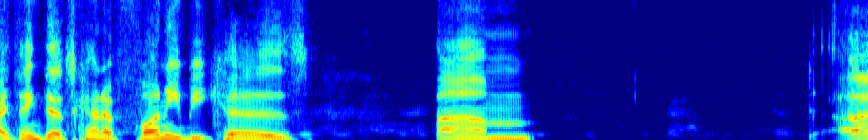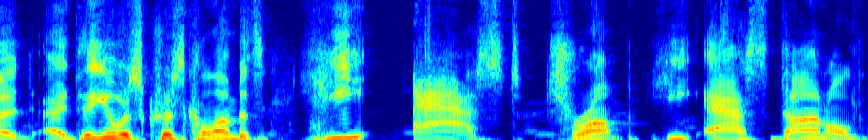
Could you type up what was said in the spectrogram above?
I think that's kind of funny because um, uh, I think it was Chris Columbus. He asked Trump, he asked Donald,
